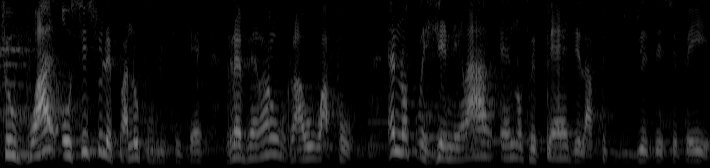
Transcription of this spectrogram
Tu vois aussi sur les panneaux publicitaires, révérend Raoul Wafo, un autre général, un autre père de, la, de ce pays.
